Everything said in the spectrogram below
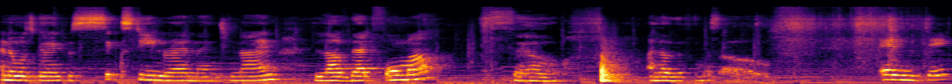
And it was going for 16 rand 99 love that former so i love it for myself and then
